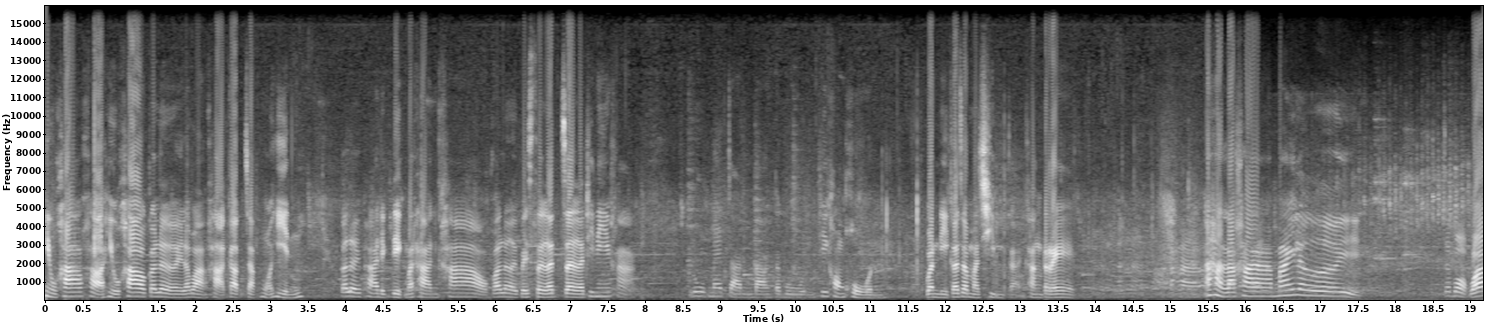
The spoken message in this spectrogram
หิวข้าวค่ะ หิวข้าวก็เลยระหว่างขากลับจากหัวหิน ก็เลยพาเด็กๆมาทานข้าว ก็เลยไปเซิร์ชเจอที่นี่ค่ะ รูปแม่จันบางตะบูนที่คลองโคน วันนี้ก็จะมาชิมกันครั้งแรก อาหารราคาไม่เลย จะบอกว่า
